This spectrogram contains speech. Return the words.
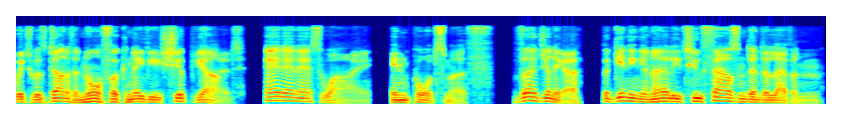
which was done at the Norfolk Navy Shipyard, NNSY, in Portsmouth, Virginia, Beginning in early 2011,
